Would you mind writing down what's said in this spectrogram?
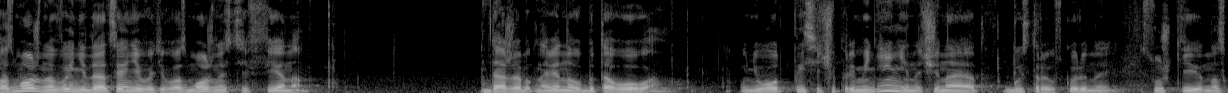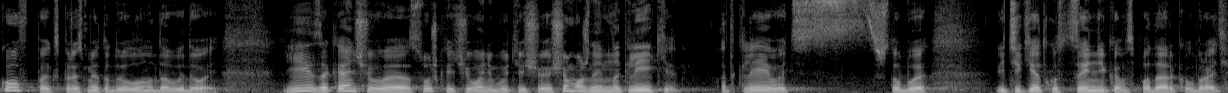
Возможно, вы недооцениваете возможности фена, даже обыкновенного бытового. У него тысячи применений, начиная от быстрой ускоренной сушки носков по экспресс-методу Илоны Давыдовой и заканчивая сушкой чего-нибудь еще. Еще можно им наклейки отклеивать, чтобы этикетку с ценником с подарка убрать.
